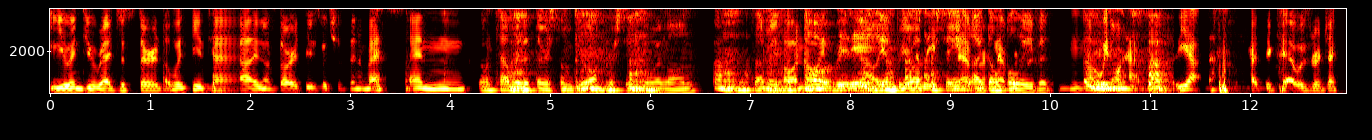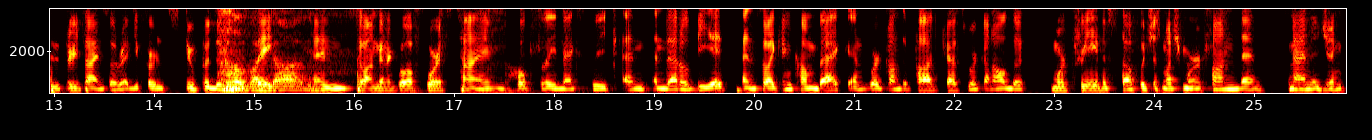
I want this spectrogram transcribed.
EU and you registered with the Italian authorities, which has been a mess. And Don't tell me that there's some bureaucracy going on. Don't tell me oh no? Italian bureaucracy. never, I don't never. believe it. No, we don't have that. Yeah, practically I was rejected three times already for stupid little Oh mistakes. And so I'm gonna go a fourth time, hopefully next week, and and that'll be it. And so I can come back and work on the podcast, work on all the more creative stuff, which is much more fun than managing.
